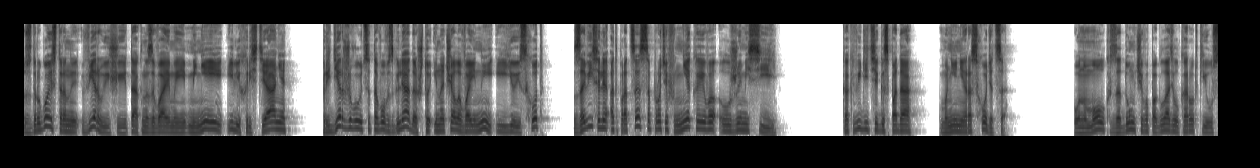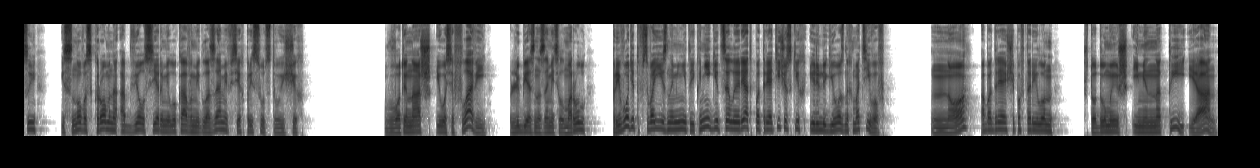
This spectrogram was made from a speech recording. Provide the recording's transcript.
С другой стороны, верующие, так называемые минеи или христиане, придерживаются того взгляда, что и начало войны, и ее исход зависели от процесса против некоего лжемессии. Как видите, господа, мнения расходятся. Он умолк, задумчиво погладил короткие усы и снова скромно обвел серыми лукавыми глазами всех присутствующих. «Вот и наш Иосиф Флавий», — любезно заметил Марул, приводит в своей знаменитой книге целый ряд патриотических и религиозных мотивов. «Но», — ободряюще повторил он, — «что думаешь именно ты, Иоанн?»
